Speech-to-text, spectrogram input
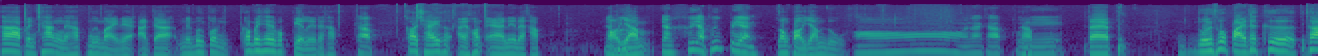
ถ้าเป็นช่างนะครับมือใหม่เนี่ยอาจจะในเบื้องต้นก็ไม่ใช่ว่าเปลี่ยนเลยนะครับ ครับ ก็ใช้ไอฮอตแอร์นี่นะครับ เป่าย้ำอย่าคืออย่าเพิ่งเปลี่ยน ลองเป่าย้ำดู อ๋อ นะครับตัวครับนี้ แต่โดยทั่วไปถ้าคือถ้า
